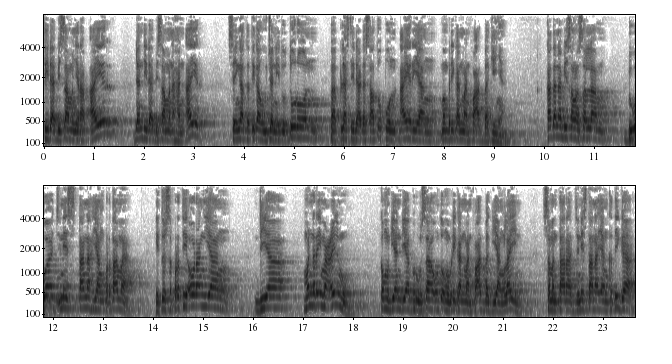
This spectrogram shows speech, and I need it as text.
tidak bisa menyerap air dan tidak bisa menahan air. Sehingga ketika hujan itu turun, bablas tidak ada satupun air yang memberikan manfaat baginya. Kata Nabi SAW, dua jenis tanah yang pertama, itu seperti orang yang dia menerima ilmu, kemudian dia berusaha untuk memberikan manfaat bagi yang lain. Sementara jenis tanah yang ketiga,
